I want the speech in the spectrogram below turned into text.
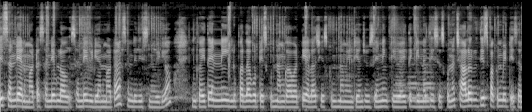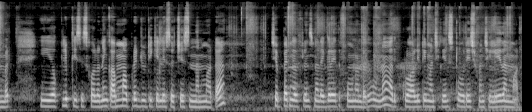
డే సండే అనమాట సండే బ్లాగ్ సండే వీడియో అనమాట సండే తీసిన వీడియో. ఇంకైతే అన్ని ఇల్లు పరదా కొట్టేసుకుంటున్నాం కాబట్టి ఎలా చేసుకుంటున్నాం ఏంటి అని చూసేయండి. ఇంక ఇవైతే గిన్నెలు తీసేసుకున్నా. చాలా రుద్దేసి పక్కన పెట్టేశాను బట్ ఈ ఒక క్లిప్ తీసేసుకోవాలని. ఇంకా అమ్మ అప్పుడే డ్యూటీకి వెళ్ళేసి వచ్చేసింది అనమాట చెప్పాను కదా ఫ్రెండ్స్ నా దగ్గర అయితే ఫోన్ ఉండదు. ఉన్న అది క్వాలిటీ మంచి లేదు స్టోరేజ్ మంచిగా లేదనమాట.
